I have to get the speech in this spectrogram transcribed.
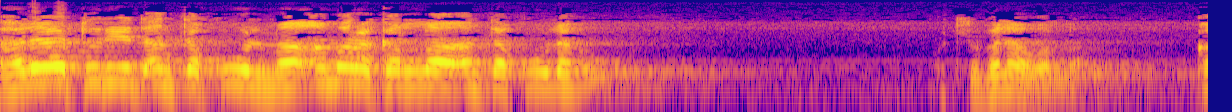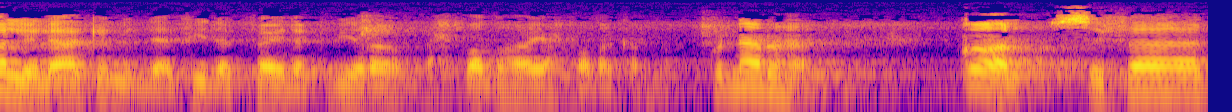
ألا تريد أن تقول ما أمرك الله أن تقوله؟ قلت له بلى والله. لي لكن بدي أفيدك فائدة كبيرة احفظها يحفظك الله. قلنا له هذا قال صفات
